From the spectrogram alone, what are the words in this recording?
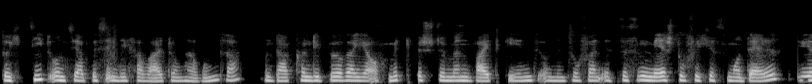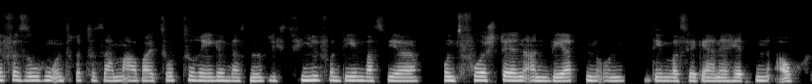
durchzieht uns ja bis in die Verwaltung herunter. Und da können die Bürger ja auch mitbestimmen, weitgehend. Und insofern ist es ein mehrstufiges Modell. Wir versuchen unsere Zusammenarbeit so zu regeln, dass möglichst viel von dem, was wir uns vorstellen an Werten und dem, was wir gerne hätten, auch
